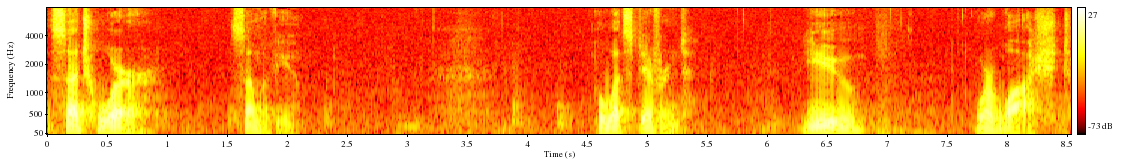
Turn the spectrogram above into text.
Such were some of you. But what's different? You were washed,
